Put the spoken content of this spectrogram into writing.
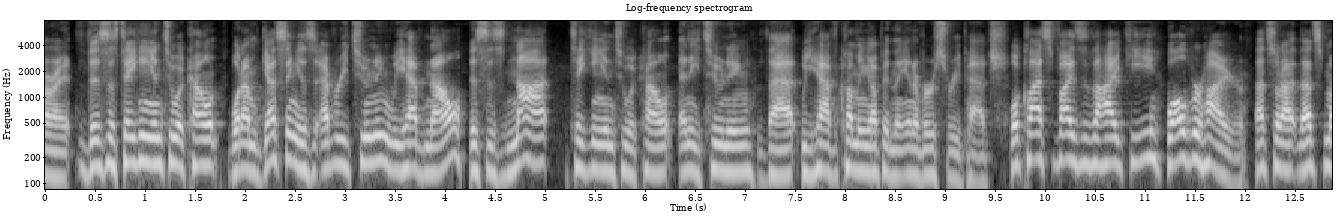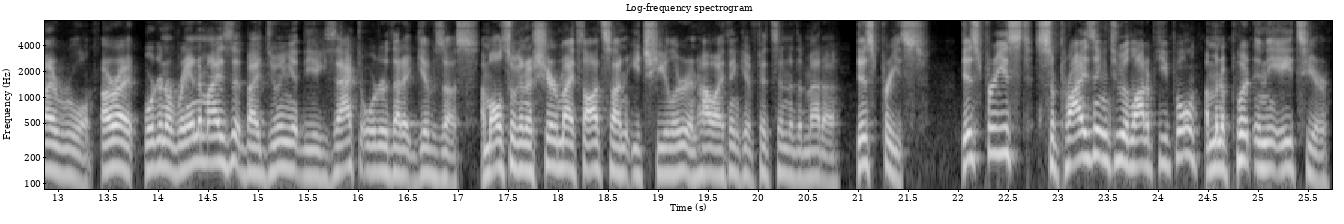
All right, this is taking into account what I'm guessing is every tuning we have now. This is not taking into account any tuning that we have coming up in the anniversary patch. What classifies as a high key? 12 or higher. That's what I that's my rule. All right, we're going to randomize it by doing it the exact order that it gives us. I'm also going to share my thoughts on each healer and how I think it fits into the meta. Disc Priest. Disc Priest, surprising to a lot of people, I'm going to put in the A tier.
